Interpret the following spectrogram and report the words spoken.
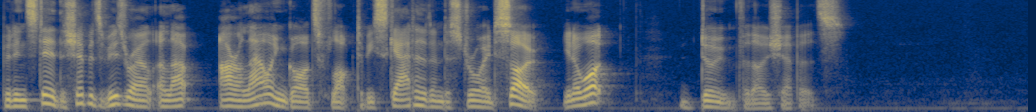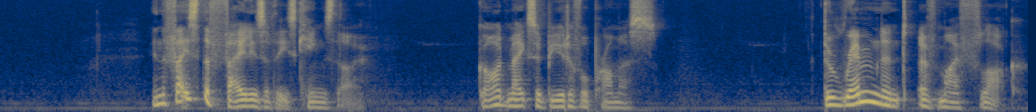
But instead, the shepherds of Israel allow, are allowing God's flock to be scattered and destroyed. So, you know what? Doom for those shepherds. In the face of the failures of these kings, though, God makes a beautiful promise. The remnant of my flock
